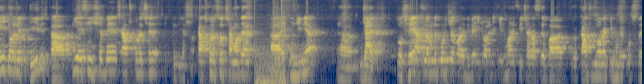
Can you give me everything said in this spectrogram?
এই টয়লেটটির পিএসসি হিসেবে কাজ করেছে কাজ করেছে হচ্ছে আমাদের ইঞ্জিনিয়ার জায়েদ। তো সে আসলে আমাদের পরিচয় করে দিবে, এই টয়লেটে কি ধরনের ফিচার আছে বা কাজগুলো ওরা কীভাবে করছে।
